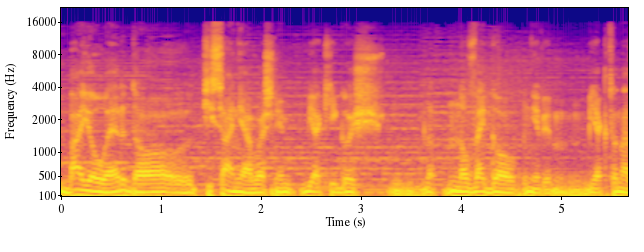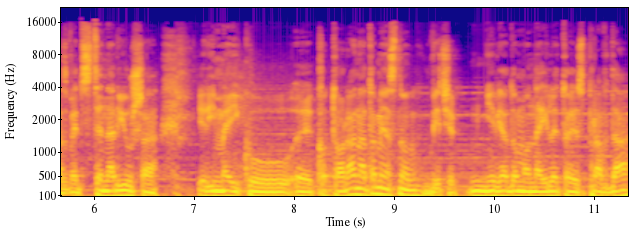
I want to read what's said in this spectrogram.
BioWare do pisania właśnie jakiegoś no, nowego, nie wiem jak to nazwać, scenariusza remake'u Kotora. Natomiast, no wiecie, nie wiadomo na ile to jest prawda,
